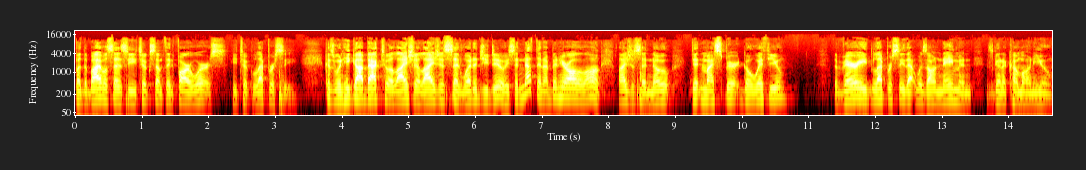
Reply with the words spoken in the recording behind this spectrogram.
but the Bible says he took something far worse. He took leprosy. Because when he got back to Elijah, Elijah said, What did you do? He said, Nothing. I've been here all along. Elijah said, No, didn't my spirit go with you? The very leprosy that was on Naaman is going to come on you.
